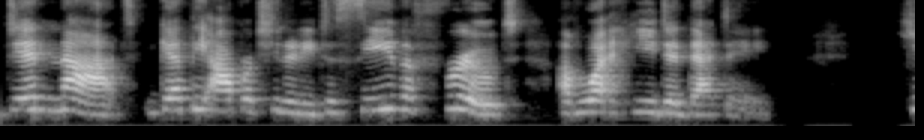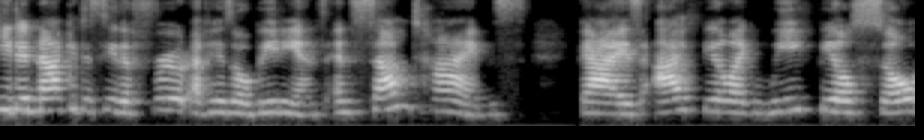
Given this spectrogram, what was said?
did not get the opportunity to see the fruit of what he did that day. He did not get to see the fruit of his obedience. And sometimes, guys, I feel like we feel so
